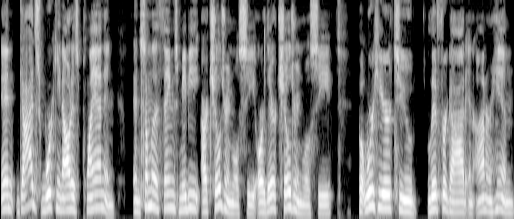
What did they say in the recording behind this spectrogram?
and god's working out his plan and and some of the things maybe our children will see or their children will see but we're here to live for god and honor him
